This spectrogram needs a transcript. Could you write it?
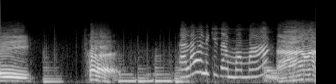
ஏய் சார். தலைவலிக்குதா மாமா? ஆமா.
